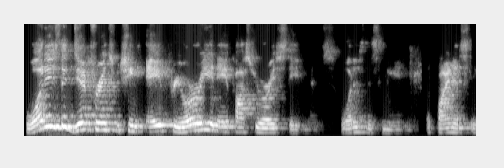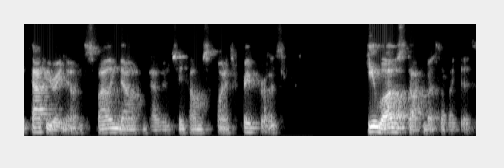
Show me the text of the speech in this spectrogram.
What is the difference between a priori and a posteriori statements? What does this mean? Aquinas is happy right now. He's smiling down from heaven. St. Thomas Aquinas, pray for us. He loves talking about stuff like this.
